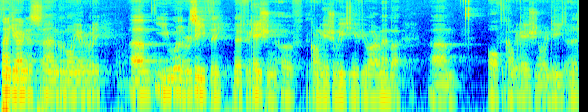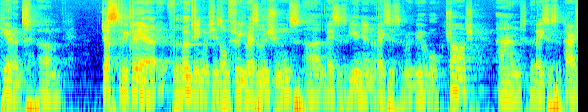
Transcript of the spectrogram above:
Thank you, Angus, and good morning, everybody. Um, you will have received the notification of the congregational meeting if you are a member um, of the congregation or indeed an adherent. Um, just to be clear, for the voting, which is on three resolutions, uh, the basis of union, the basis of reviewable charge, and the basis of parish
